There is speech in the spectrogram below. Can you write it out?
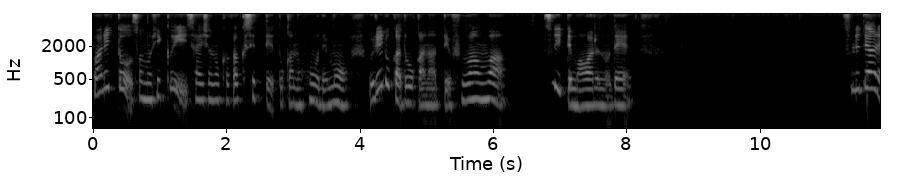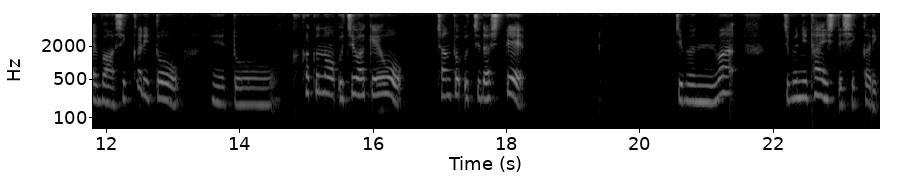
割とその低い最初の価格設定とかの方でも売れるかどうかなっていう不安はついて回るのでそれであればしっかりと,、えーと、価格の内訳をちゃんと打ち出して自分は自分に対してしっかり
